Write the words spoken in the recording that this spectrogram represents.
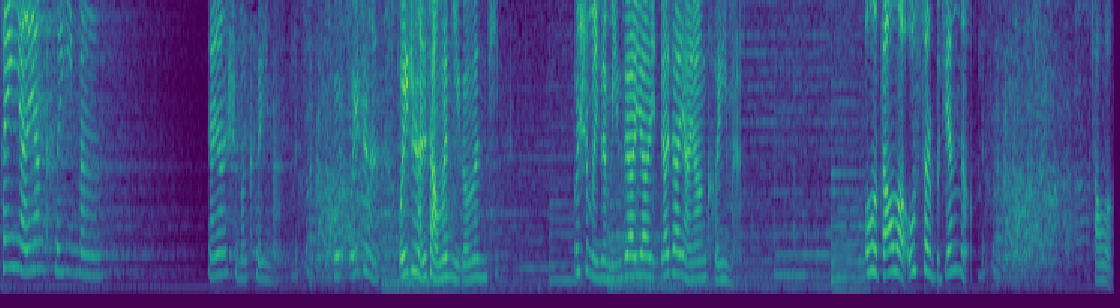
欢迎洋洋，可以吗？洋洋什么可以吗？我我一直很我一直很想问你一个问题，为什么你的名字要要要叫洋洋可以吗？哦，糟了，欧 Sir 不见了，糟了，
